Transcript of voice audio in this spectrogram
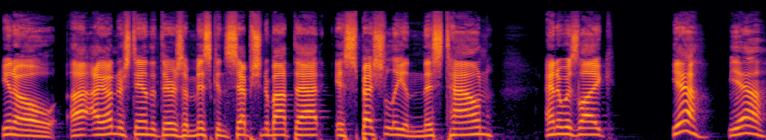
you know, I, I understand that there's a misconception about that, especially in this town. And it was like, yeah. Yeah,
